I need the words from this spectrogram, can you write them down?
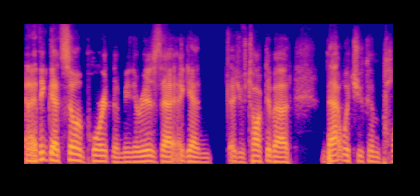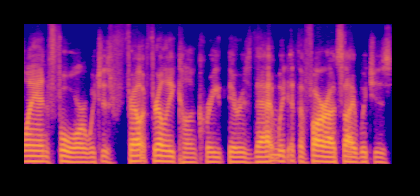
And I think that's so important. I mean, there is that, again, as you've talked about, that which you can plan for, which is fairly concrete. There is that mm-hmm. at the far outside, which is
